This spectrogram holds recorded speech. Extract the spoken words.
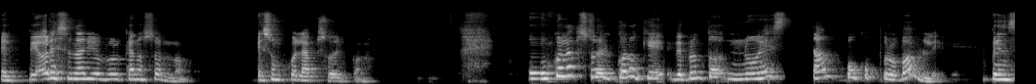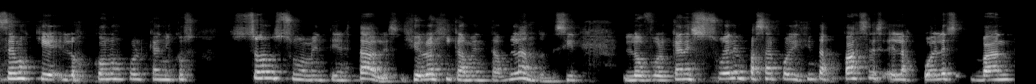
el peor escenario del volcán Osorno es un colapso del cono. Un colapso del cono que de pronto no es tan poco probable. Pensemos que los conos volcánicos son sumamente inestables, geológicamente hablando, es decir, los volcanes suelen pasar por distintas fases en las cuales van,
